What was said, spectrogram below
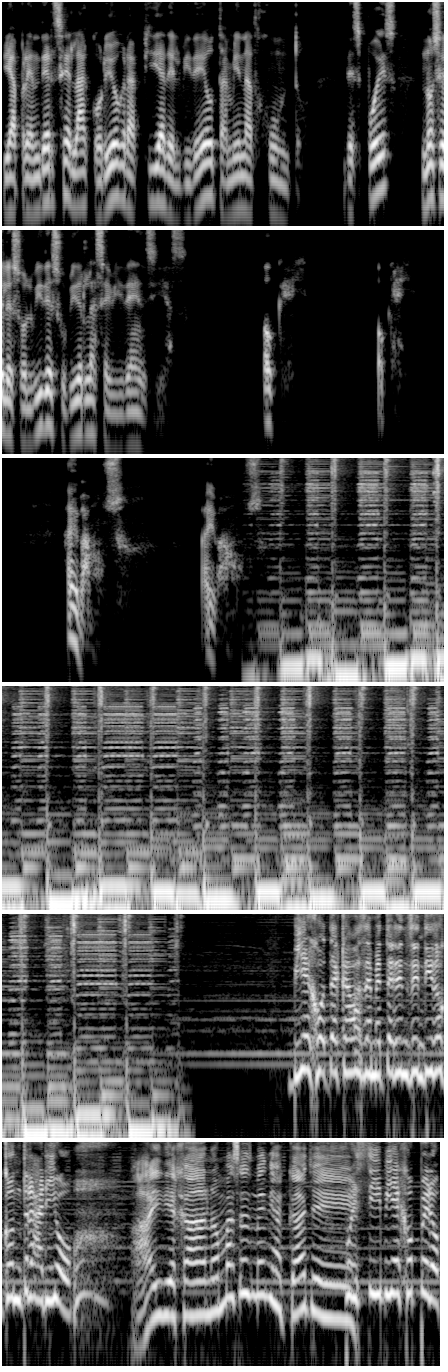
y aprenderse la coreografía del video también adjunto. Después, no se les olvide subir las evidencias. Ok, ok. Ahí vamos, ahí vamos. Viejo, te acabas de meter en sentido contrario. Ay, vieja, nomás es media calle. Pues sí, viejo, pero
